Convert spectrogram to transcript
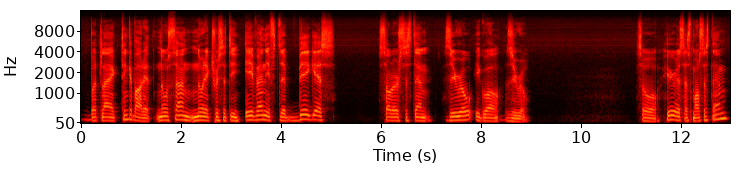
but like think about it: no sun, no electricity. Even if the biggest solar system zero equal zero. So here is a small system,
